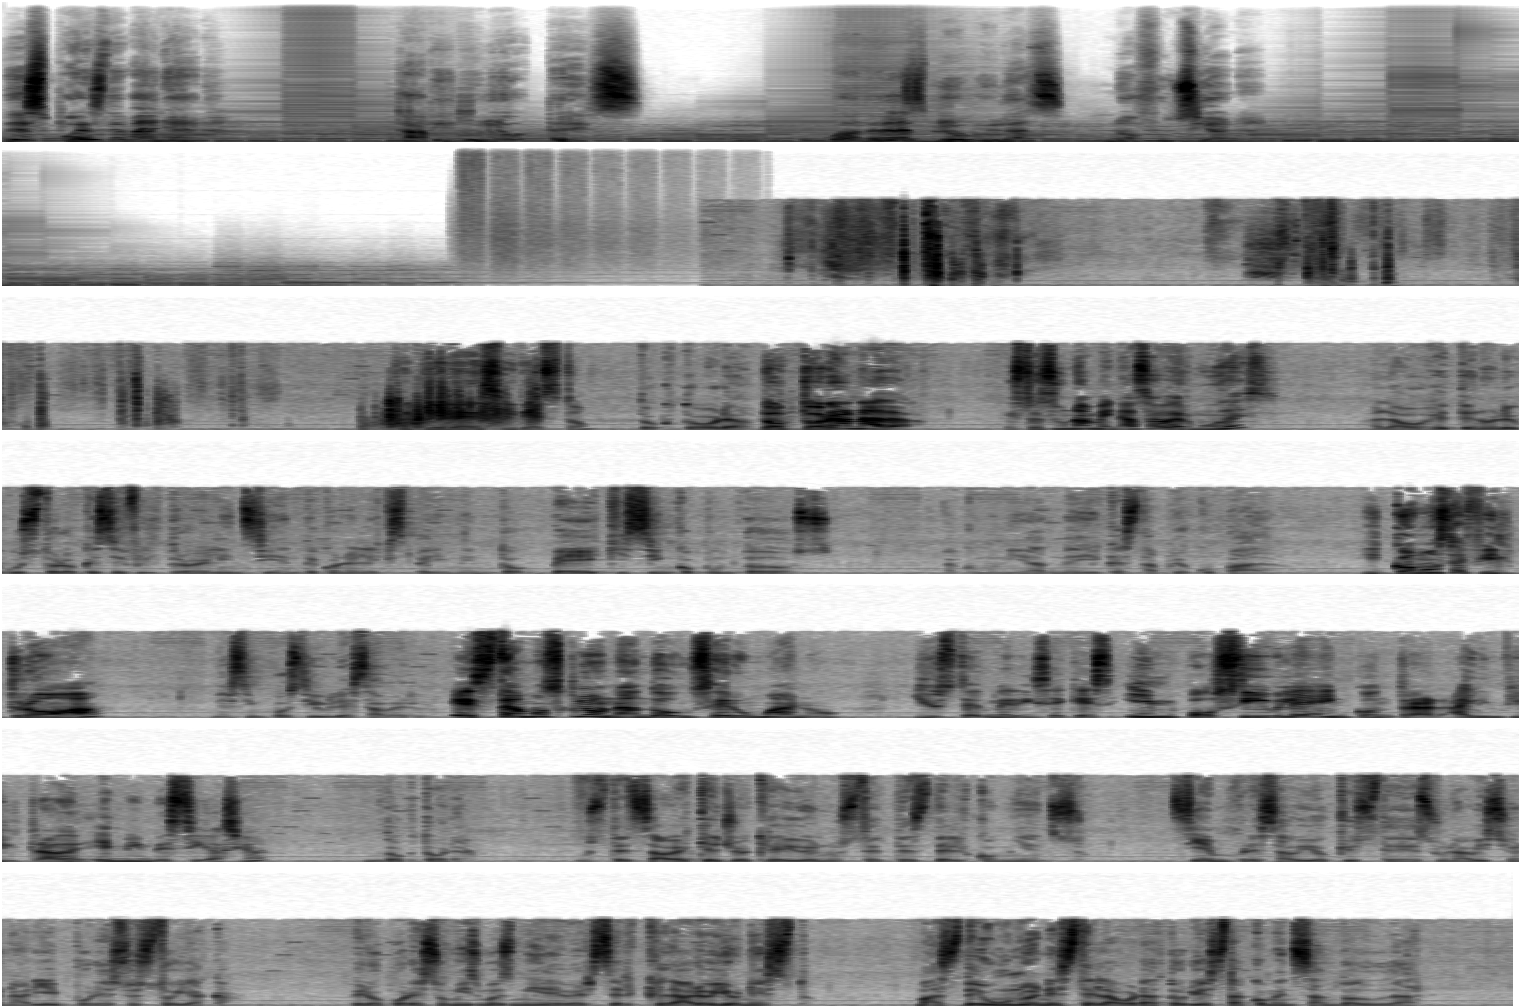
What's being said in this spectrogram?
Después de mañana, capítulo 3. Cuando las brújulas no funcionan. ¿Qué quiere decir esto? Doctora, Doctora, nada. ¿Esto es una amenaza, Bermúdez? a la OGT no le gustó lo que se filtró del incidente con el experimento PX 5.2. La comunidad médica está preocupada. ¿Y cómo se filtró, ah? Es imposible saberlo. Estamos clonando a un ser humano y usted me dice que es imposible encontrar al infiltrado en mi investigación. Doctora, usted sabe que yo he creído en usted desde el comienzo. Siempre he sabido que usted es una visionaria y por eso estoy acá. Pero por eso mismo es mi deber ser claro y honesto. Más de uno en este laboratorio está comenzando a dudar.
